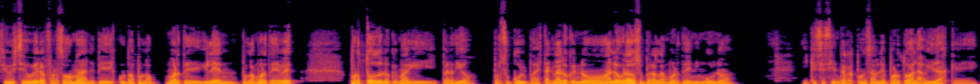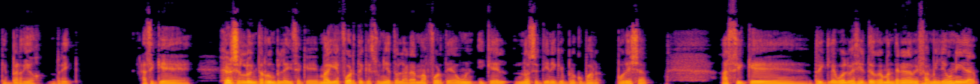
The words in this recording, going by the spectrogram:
si se hubiera esforzado más, le pide disculpas por la muerte de Glenn, por la muerte de Beth, por todo lo que Maggie perdió por su culpa. Está claro que no ha logrado superar la muerte de ninguno y que se siente responsable por todas las vidas que perdió Rick. Así que Herschel lo interrumpe, le dice que Maggie es fuerte, que su nieto la hará más fuerte aún y que él no se tiene que preocupar por ella. Así que Rick le vuelve a decir, tengo que mantener a mi familia unida.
